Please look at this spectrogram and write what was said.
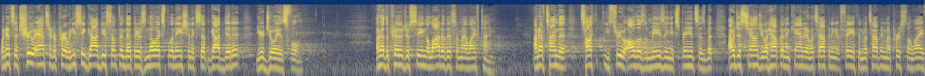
When it's a true answer to prayer, when you see God do something that there's no explanation except God did it, your joy is full. I've had the privilege of seeing a lot of this in my lifetime. I don't have time to talk you through all those amazing experiences, but I would just challenge you what happened in Canada, what's happening at Faith, and what's happening in my personal life.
